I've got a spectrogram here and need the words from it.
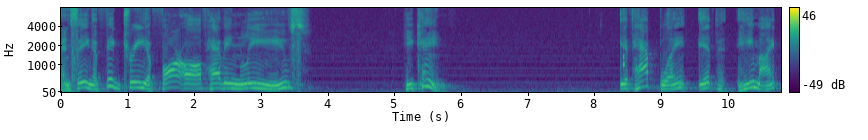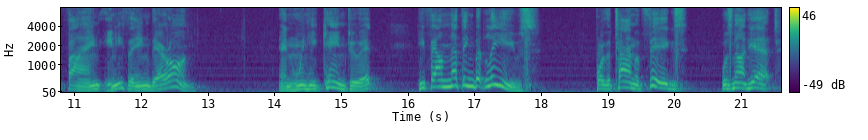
and seeing a fig tree afar off having leaves, he came if haply if he might find anything thereon. And when he came to it, he found nothing but leaves, for the time of figs was not yet.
